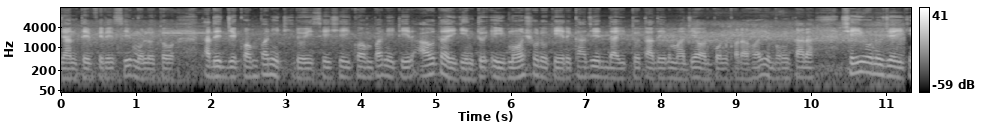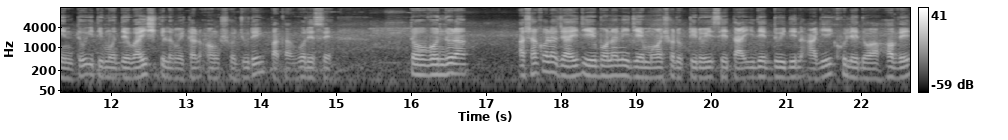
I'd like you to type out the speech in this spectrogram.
জানতে পেরেছি মূলত। তাদের যে কোম্পানিটি রয়েছে, সেই কোম্পানিটির আওতায় কিন্তু এই মহাসড়কের কাজের দায়িত্ব তাদের মাঝে অর্পণ করা হয় এবং তারা সেই অনুযায়ী কিন্তু ইতিমধ্যে বাইশ কিলোমিটার অংশ জুড়েই পাকা করেছে। তো বন্ধুরা আশা করা যায় যে বনানী যে মহাসড়কটি রয়েছে তা ঈদের দুই দিন আগেই খুলে দেওয়া হবে।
